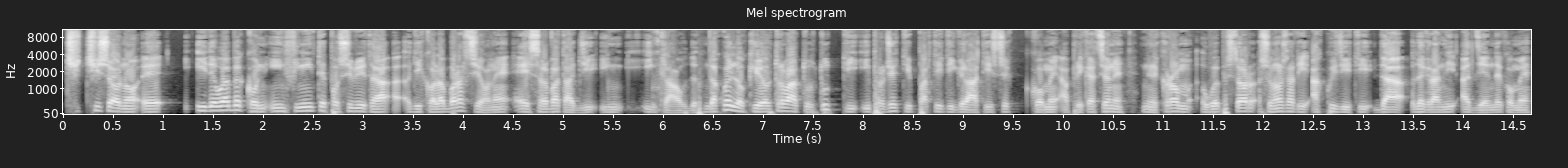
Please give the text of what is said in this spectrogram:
ci, ci sono eh, IDE Web con infinite possibilità eh, di collaborazione e salvataggi in, in, cloud. Da quello che ho trovato, tutti i progetti partiti gratis come applicazione nel Chrome Web Store sono stati acquisiti da, da grandi aziende come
